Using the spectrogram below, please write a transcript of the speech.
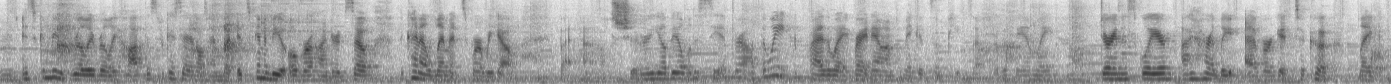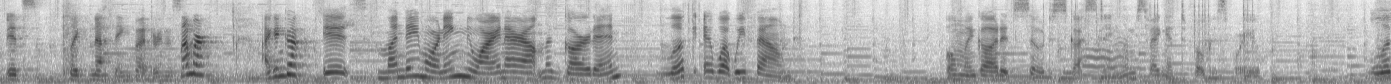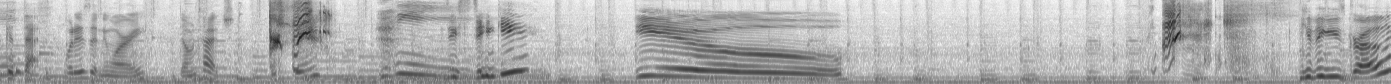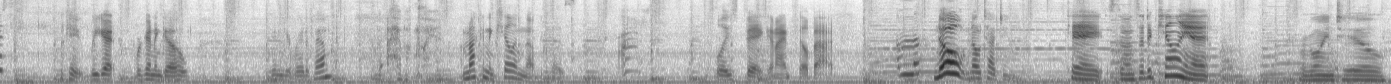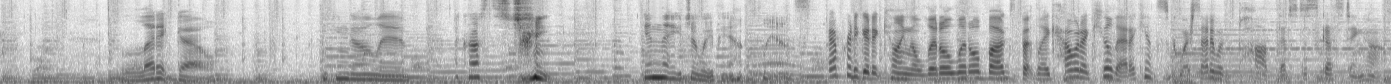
Mm, it's gonna be really, really hot this week. I say it all the time, but it's gonna be over 100, so it kind of limits where we go. But I'm sure you'll be able to see it throughout the week. By the way, right now I'm making some pizza for the family. During the school year, I hardly ever get to cook. Like, it's like nothing, but during the summer, I can cook. It's Monday morning. Nuari and I are out in the garden. Look at what we found. Oh my god, it's so disgusting. Let me see if I can get to focus for you. Look at that. What is it, Nuari? Don't touch. Stink? is he stinky? Ew. You think he's gross? Okay, we got we're gonna go. We're gonna get rid of him. But I have a plan. I'm not gonna kill him though because, well, he's big and I'd feel bad. No, no touching. Okay, so instead of killing it, we're going to let it go. You can go live across the street in the HOA plants. I got pretty good at killing the little, little bugs, but like, how would I kill that? I can't squish that, it would pop. That's disgusting, huh?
